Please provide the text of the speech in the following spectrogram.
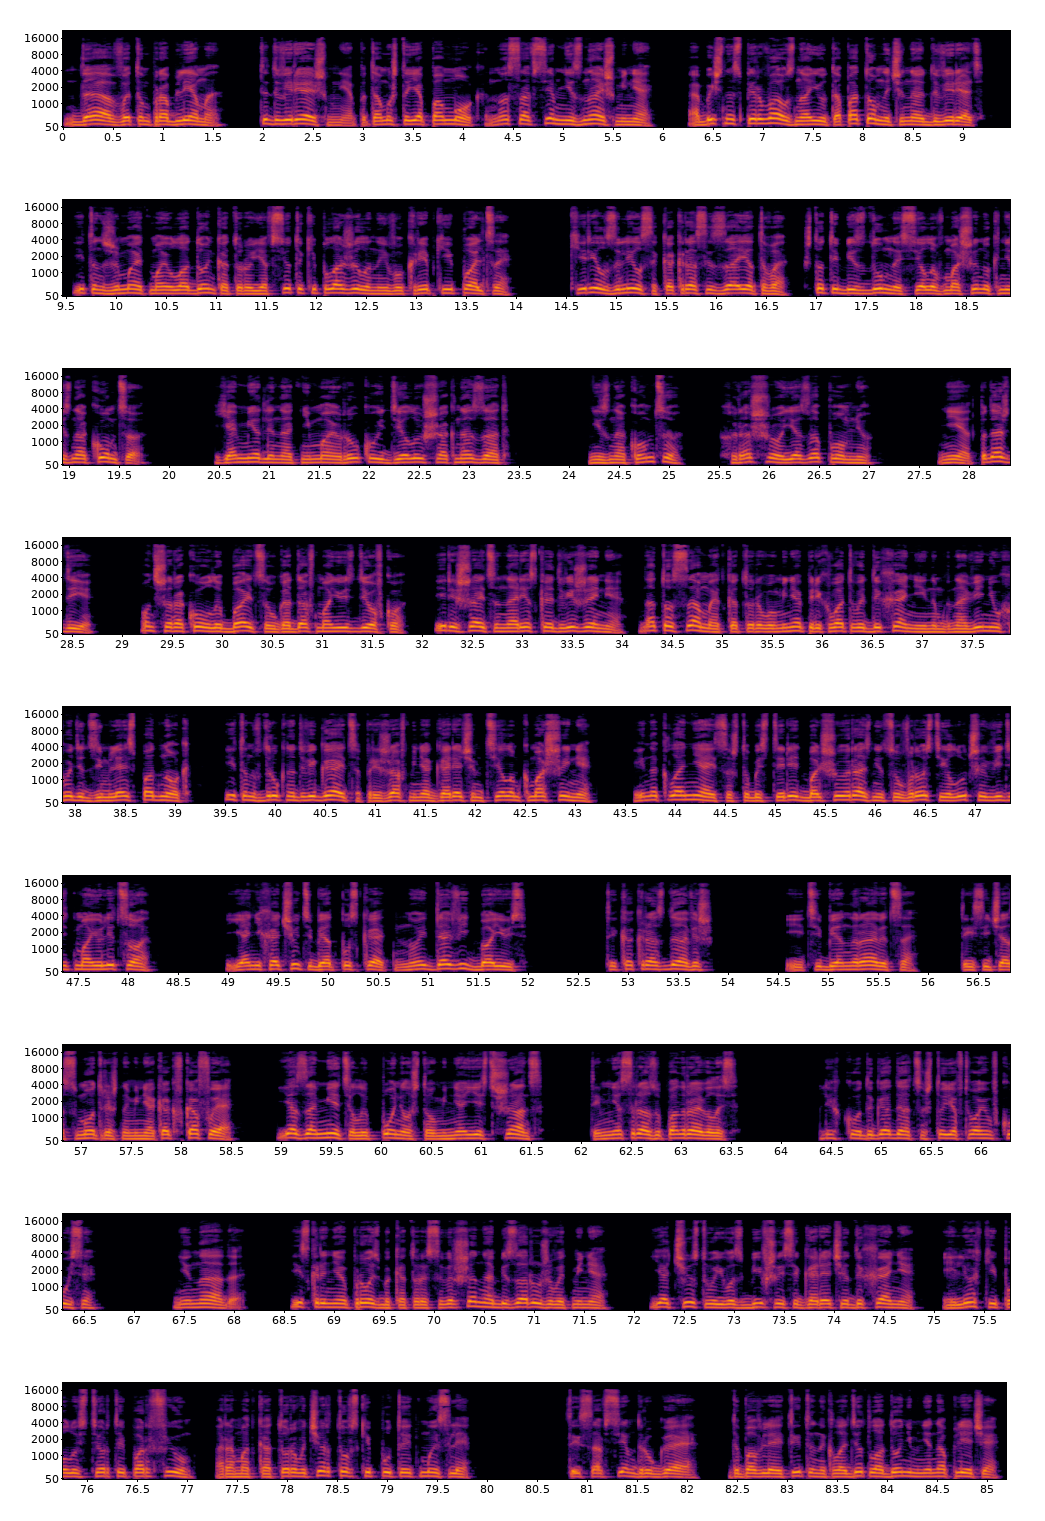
Да, в этом проблема. Ты доверяешь мне, потому что я помог, но совсем не знаешь меня. Обычно сперва узнают, а потом начинают доверять. Итан сжимает мою ладонь, которую я все-таки положила на его крепкие пальцы. Кирилл злился как раз из-за этого, что ты бездумно села в машину к незнакомцу, я медленно отнимаю руку и делаю шаг назад. Незнакомцу? Хорошо, я запомню. Нет, подожди. Он широко улыбается, угадав мою издевку, и решается на резкое движение, на то самое, от которого у меня перехватывает дыхание и на мгновение уходит земля из-под ног. Итан вдруг надвигается, прижав меня горячим телом к машине, и наклоняется, чтобы стереть большую разницу в росте и лучше видеть мое лицо. Я не хочу тебя отпускать, но и давить боюсь. Ты как раз давишь. И тебе нравится. Ты сейчас смотришь на меня, как в кафе. Я заметил и понял, что у меня есть шанс. Ты мне сразу понравилась. Легко догадаться, что я в твоем вкусе. Не надо. Искренняя просьба, которая совершенно обезоруживает меня. Я чувствую его сбившееся горячее дыхание и легкий полустертый парфюм, аромат которого чертовски путает мысли. «Ты совсем другая», – добавляет Итан и кладет ладони мне на плечи.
